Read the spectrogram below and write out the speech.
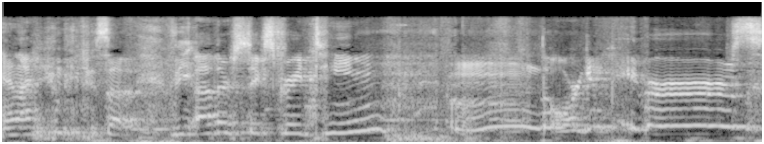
And I didn't make this up. The other sixth grade team, mm, the Oregon Beavers.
